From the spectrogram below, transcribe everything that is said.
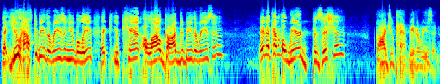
that you have to be the reason you believe? It, you can't allow God to be the reason? Isn't that kind of a weird position? God, you can't be the reason.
